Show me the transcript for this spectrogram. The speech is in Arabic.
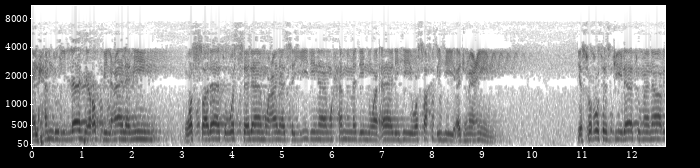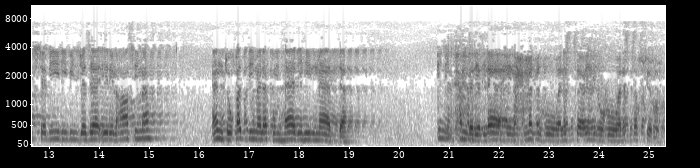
الحمد لله رب العالمين والصلاة والسلام على سيدنا محمد وآله وصحبه أجمعين. يسر تسجيلات منار السبيل بالجزائر العاصمة أن تقدم لكم هذه المادة. إن الحمد لله نحمده ونستعينه ونستغفره.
